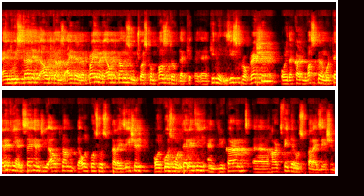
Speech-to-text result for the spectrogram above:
and we studied the outcomes, either the primary outcomes, which was composite of the uh, kidney disease progression or the cardiovascular mortality, and secondary outcome, the all-cause hospitalization, all-cause mortality, and recurrent uh, heart failure hospitalization.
